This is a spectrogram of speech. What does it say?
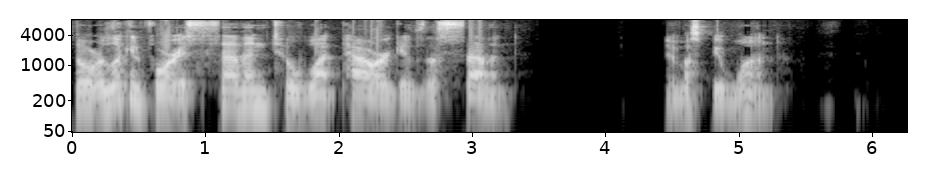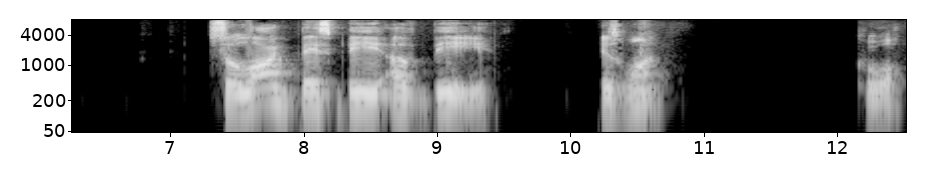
So what we're looking for is 7 to what power gives us 7? It must be 1. So log base b of b is 1. Cool.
